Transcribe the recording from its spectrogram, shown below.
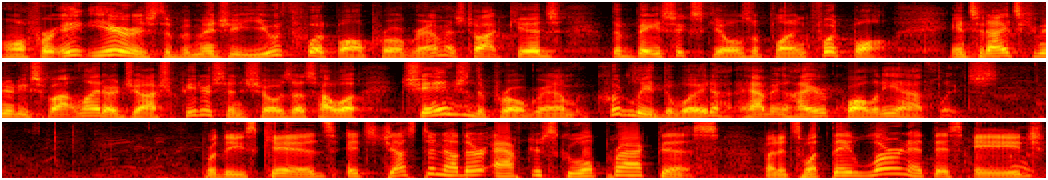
Well, for eight years, the Bemidji Youth Football Program has taught kids the basic skills of playing football. In tonight's Community Spotlight, our Josh Peterson shows us how a change in the program could lead the way to having higher quality athletes. For these kids, it's just another after school practice, but it's what they learn at this age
